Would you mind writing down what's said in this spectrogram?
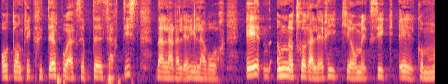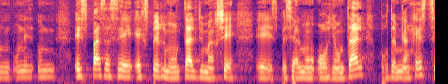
autant que critère pour accepter des artistes dans la galerie Labor. Et une autre galerie qui est au Mexique est comme un, un, espace assez expérimental du marché, et spécialement oriental, pour Damien Hirst,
